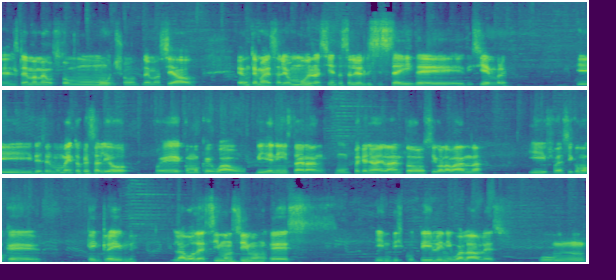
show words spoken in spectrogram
el tema me gustó mucho, demasiado. Es un tema que salió muy reciente, salió el 16 de diciembre. Y desde el momento que salió, fue como que, wow, vi en Instagram un pequeño adelanto, sigo a la banda. Y fue así como que, que increíble. La voz de Simon Simon es indiscutible, inigualable, es un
